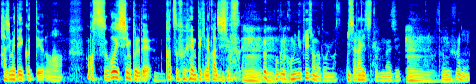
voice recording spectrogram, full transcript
始めていくっていうのはなんかすごいシンプルでかつ普遍的な感じしますね。うん本当にコミュニケーションだと思います。一対一と同じうん。そういうふうに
